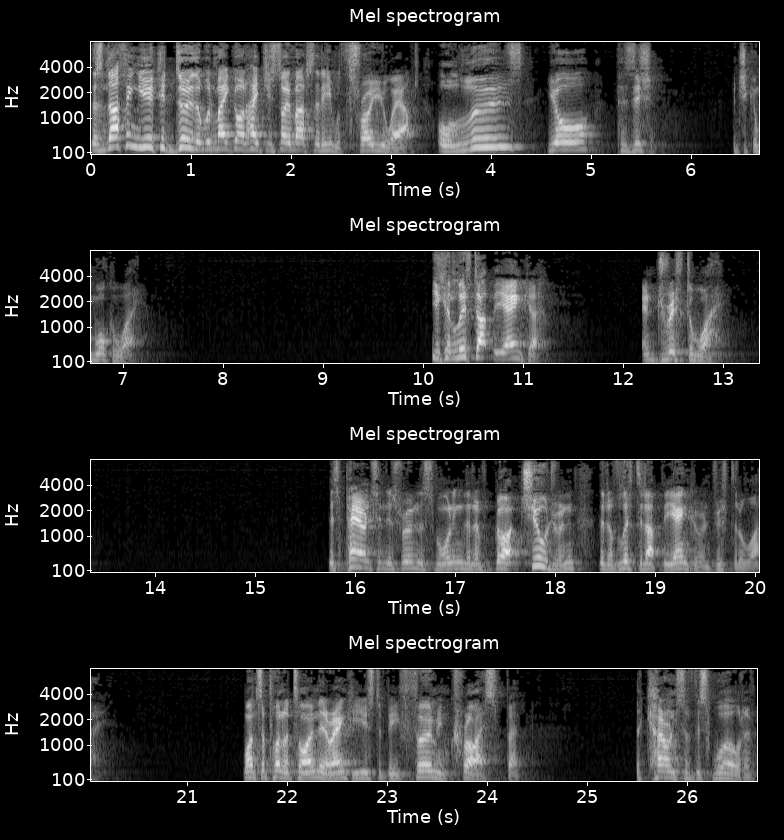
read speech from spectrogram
There's nothing you could do that would make God hate you so much that he would throw you out or lose your position. But you can walk away. You can lift up the anchor and drift away. There's parents in this room this morning that have got children that have lifted up the anchor and drifted away. Once upon a time, their anchor used to be firm in Christ, but the currents of this world have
